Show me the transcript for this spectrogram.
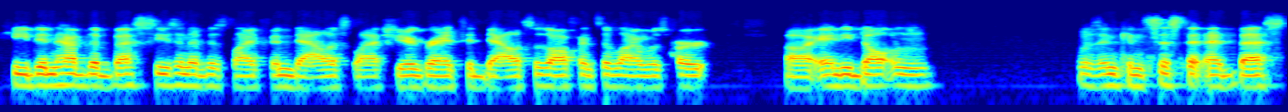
He didn't have the best season of his life in Dallas last year. Granted, Dallas's offensive line was hurt. Uh, Andy Dalton was inconsistent at best.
